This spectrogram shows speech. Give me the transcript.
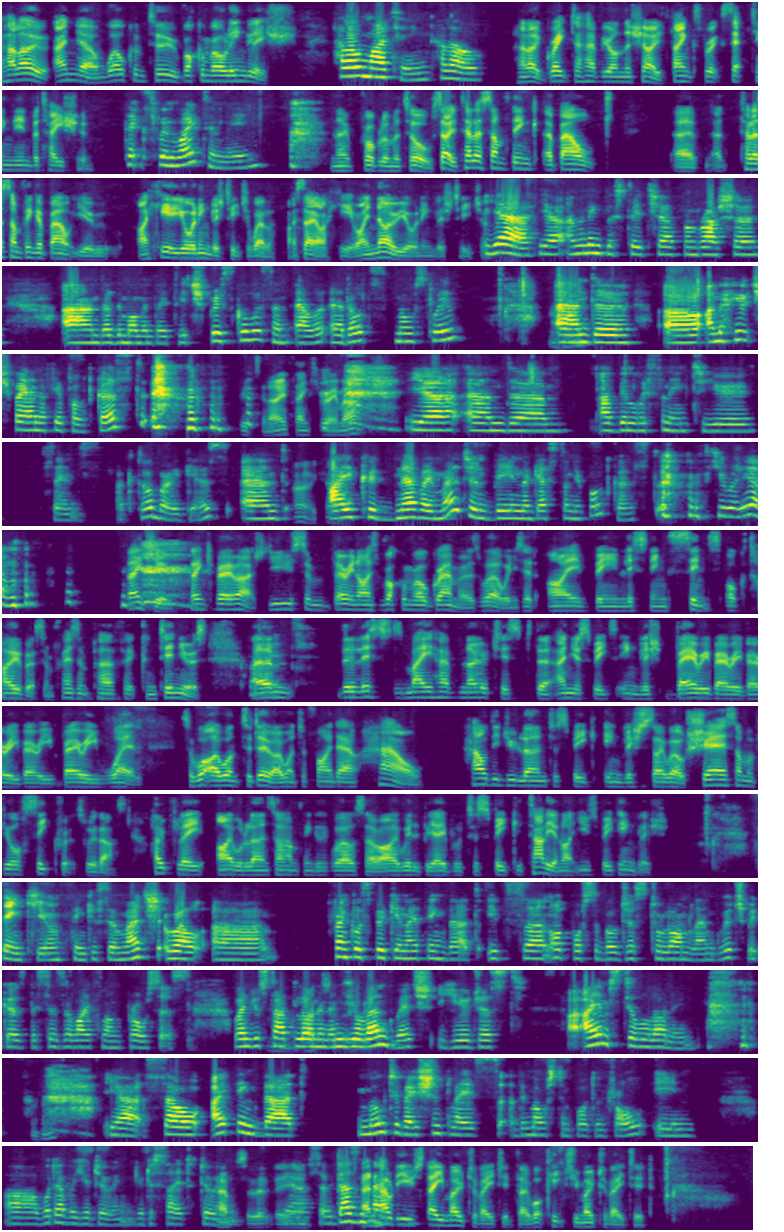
hello, Anya, and welcome to Rock and Roll English. Hello, Martin. Hello. Hello, great to have you on the show. Thanks for accepting the invitation. Thanks for inviting me. no problem at all. So, tell us something about uh, uh, tell us something about you. I hear you're an English teacher. Well, I say I hear. I know you're an English teacher. Yeah, yeah. I'm an English teacher from Russia, and at the moment I teach preschoolers and adults mostly. Mm-hmm. And uh, uh, I'm a huge fan of your podcast. Good to know. Thank you very much. yeah, and um, I've been listening to you since October, I guess, and oh, okay. I could never imagine being a guest on your podcast. Here I am. Thank you. Thank you very much. You used some very nice rock and roll grammar as well when you said, I've been listening since October, some present perfect continuous. Um, the listeners may have noticed that Anya speaks English very, very, very, very, very well. So what I want to do, I want to find out how. How did you learn to speak English so well? Share some of your secrets with us. Hopefully I will learn something as well so I will be able to speak Italian like you speak English. Thank you. Thank you so much. Well, uh, frankly speaking, I think that it's uh, not possible just to learn language because this is a lifelong process when you start mm, learning absolutely. a new language, you just, I am still learning. mm-hmm. Yeah, so I think that motivation plays the most important role in uh, whatever you're doing, you decide to do. Absolutely. Yeah. yeah. So it doesn't. And how do you stay motivated though? What keeps you motivated?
